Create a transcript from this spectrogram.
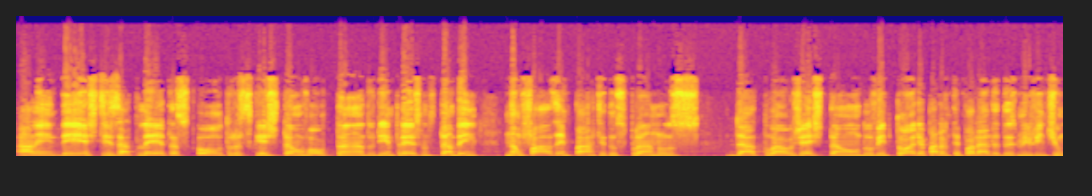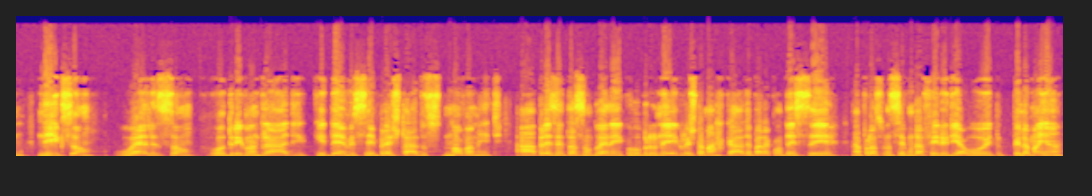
Além destes atletas, outros que estão voltando de empréstimos também não fazem parte dos planos da atual gestão do Vitória para a temporada 2021. Nixon, Wellison, Rodrigo Andrade, que devem ser emprestados novamente. A apresentação do elenco rubro-negro está marcada para acontecer na próxima segunda-feira, dia 8, pela manhã,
